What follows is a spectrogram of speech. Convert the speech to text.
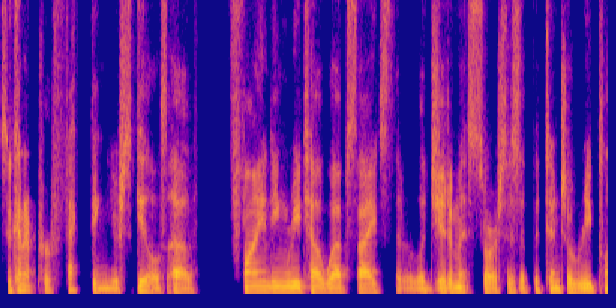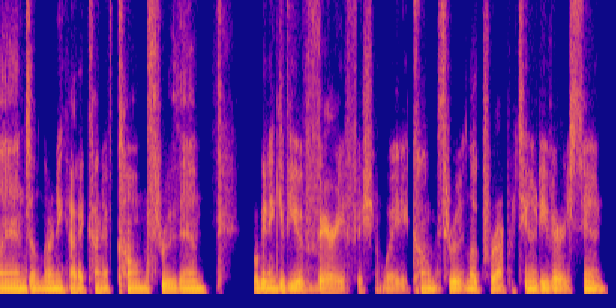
So kind of perfecting your skills of finding retail websites that are legitimate sources of potential replens and learning how to kind of comb through them we're going to give you a very efficient way to comb through and look for opportunity very soon.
